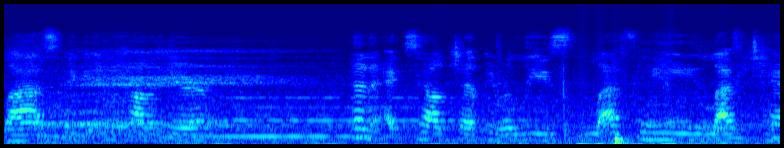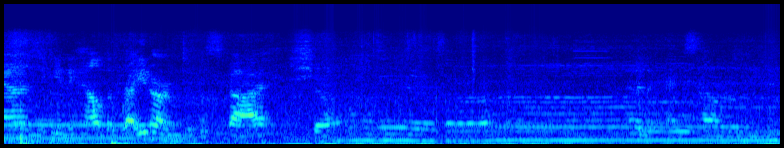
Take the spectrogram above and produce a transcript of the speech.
Last big inhale here. And exhale, gently release left knee, left hand. Inhale the right arm to the sky. And exhale, release.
